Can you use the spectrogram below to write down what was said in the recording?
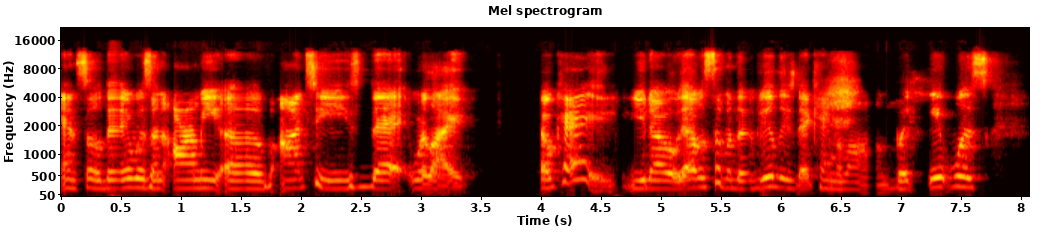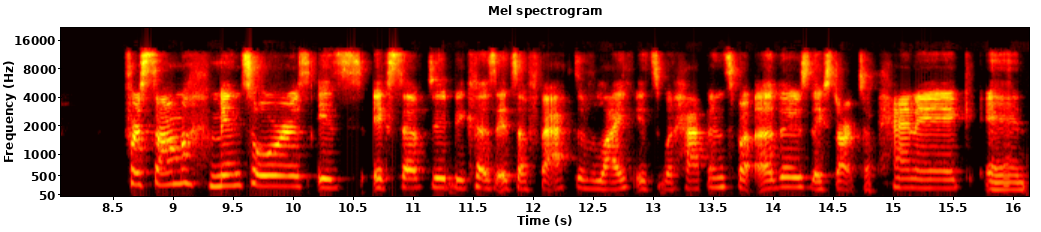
And so there was an army of aunties that were like, okay, you know, that was some of the village that came along. But it was, for some mentors, it's accepted because it's a fact of life. It's what happens. For others, they start to panic and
